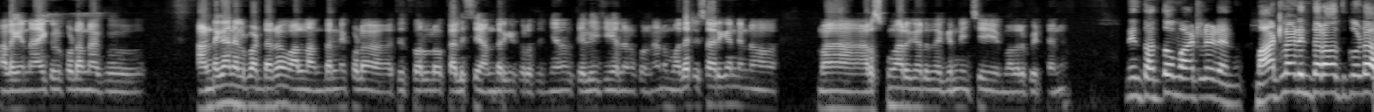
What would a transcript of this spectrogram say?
అలాగే నాయకులు కూడా నాకు అండగా నిలబడ్డారు. వాళ్ళందరినీ కూడా అతి త్వరలో కలిసి అందరికీ కృతజ్ఞతలు తెలియజేయాలనుకున్నాను. మొదటిసారిగా నేను మా అరస్ కుమార్ గారి దగ్గర నుంచి మొదలు పెట్టాను నేను తనతో మాట్లాడాను. మాట్లాడిన తర్వాత కూడా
